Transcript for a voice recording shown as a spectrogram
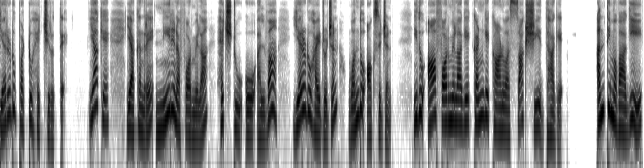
ಎರಡು ಪಟ್ಟು ಹೆಚ್ಚಿರುತ್ತೆ. ಯಾಕೆ? ಯಾಕಂದ್ರೆ ನೀರಿನ ಫಾರ್ಮ್ಯುಲಾ ಹೆಚ್ ಟು ಒ ಅಲ್ವಾ? ಎರಡು ಹೈಡ್ರೋಜನ್, ಒಂದು ಆಕ್ಸಿಜನ್. ಇದು ಆ ಫಾರ್ಮ್ಯುಲಾಗೆ ಕಣ್ಗೆ ಕಾಣುವ ಸಾಕ್ಷಿ ಇದ್ದಾಗೆ ಅಂತಿಮವಾಗಿ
